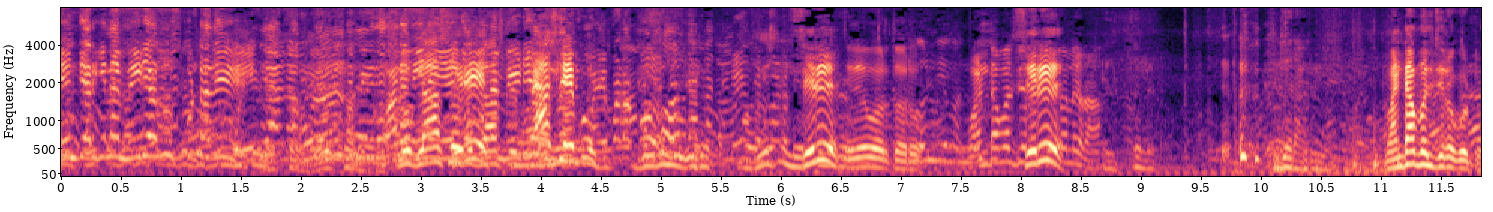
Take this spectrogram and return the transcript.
ఏం జరిగినా మీడియా చూసుకుంటది గ్లాస్ లేపు. Siri. Siri. One double zero కొట్టు.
